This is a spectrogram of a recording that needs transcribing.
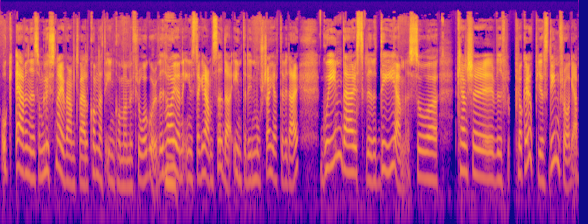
Och även ni som lyssnar är varmt välkomna att inkomma med frågor. Vi har ju en Instagram-sida, inte din morsa heter vi där. Gå in där, skriv ett DM så kanske vi plockar upp just din fråga.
